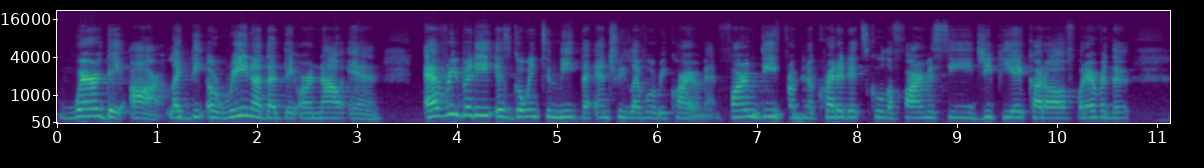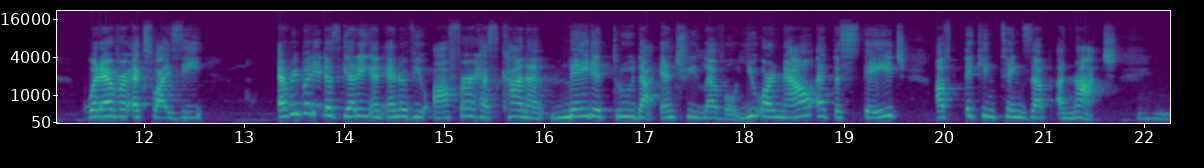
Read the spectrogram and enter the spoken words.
where they are, like the arena that they are now in. Everybody is going to meet the entry level requirement. PharmD from an accredited school of pharmacy, GPA cutoff, whatever the whatever XYZ. Everybody that's getting an interview offer has kind of made it through that entry level. You are now at the stage of thicking things up a notch. Mm-hmm.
